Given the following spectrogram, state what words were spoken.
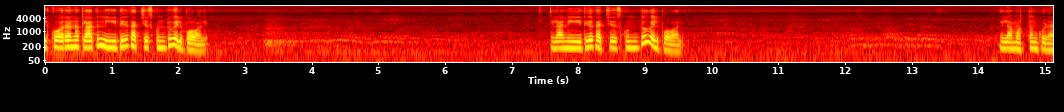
ఈ కూర ఉన్న క్లాత్ నీట్గా కట్ చేసుకుంటూ వెళ్ళిపోవాలి. ఇలా నీట్గా కట్ చేసుకుంటూ వెళ్ళిపోవాలి. ఇలా మొత్తం కూడా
